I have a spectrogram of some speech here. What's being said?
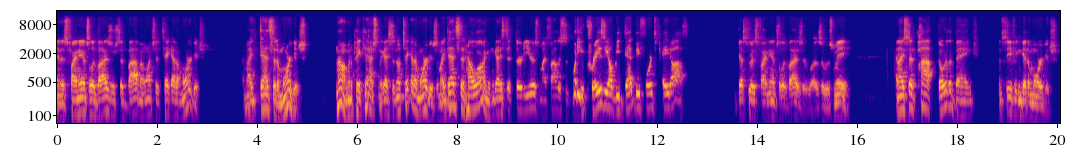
And his financial advisor said, Bob, I want you to take out a mortgage. And my dad said, a mortgage? No, I'm going to pay cash. And the guy said, no, take out a mortgage. And my dad said, how long? And the guy said, 30 years. And my father said, what are you crazy? I'll be dead before it's paid off. Guess who his financial advisor was? It was me. And I said, Pop, go to the bank and see if you can get a mortgage.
